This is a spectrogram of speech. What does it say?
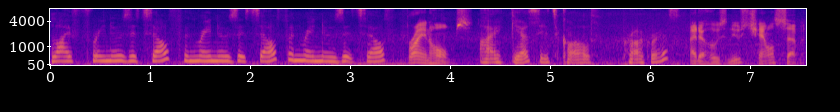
life renews itself and renews itself and renews itself. Brian Holmes, I guess it's called progress. Idaho's News Channel 7.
